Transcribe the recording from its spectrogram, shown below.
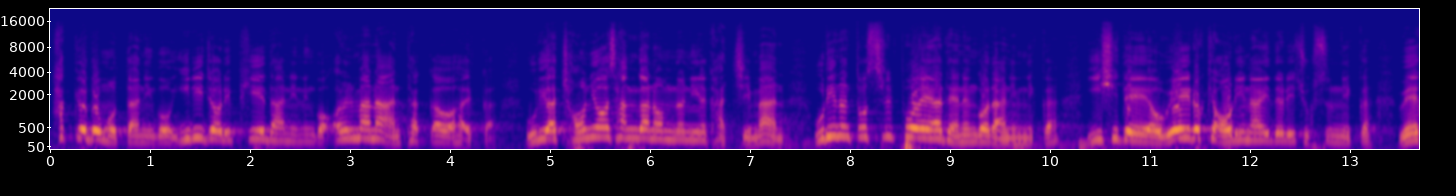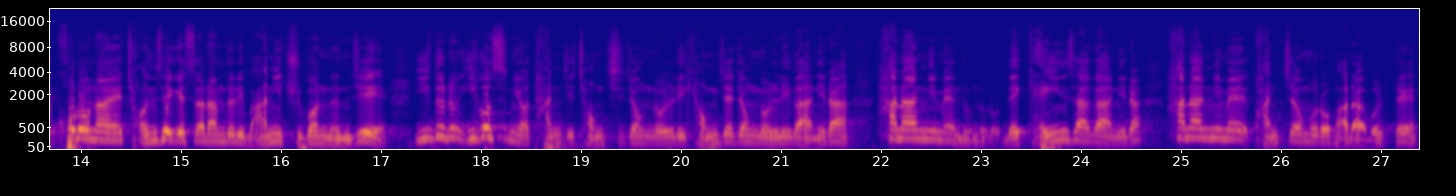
학교도 못 다니고 이리저리 피해 다니는 거 얼마나 안타까워할까. 우리와 전혀 상관없는 일 같지만 우리는 또 슬퍼해야 되는 것 아닙니까? 이 시대에요. 왜 이렇게 어린아이들이 죽습니까? 왜 코로나에 전 세계 사람들이 많이 죽었는지 이들은 이것은요 단지 정치적 논리, 경제적 논리가 아니라 하나님의 눈으로 내 개인사가 아니라 하나님의 관점으로 바라볼 때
